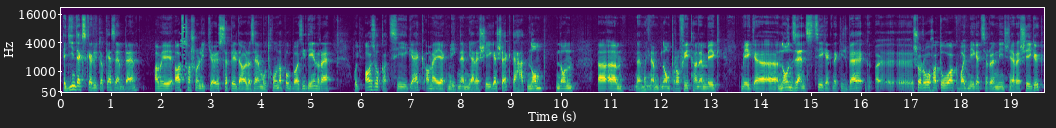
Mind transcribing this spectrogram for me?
Egy index került a kezembe, ami azt hasonlítja össze például az elmúlt hónapokban, az idénre, hogy azok a cégek, amelyek még nem nyereségesek, tehát non, non nem, hogy nem non-profit, hanem még még uh, nonsens cégeknek is besorolhatóak, vagy még egyszerűen nincs nyereségük,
